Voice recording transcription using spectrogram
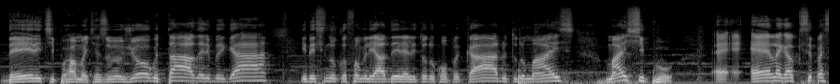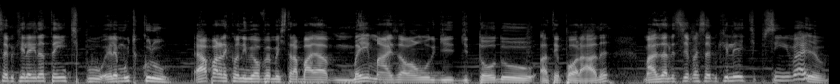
dele, tipo, realmente resolver o jogo e tal, dele brigar, e desse núcleo familiar dele ali todo complicado e tudo mais. Mas, tipo, é, é legal que você percebe que ele ainda tem, tipo, ele é muito cru. É uma parada que o anime, obviamente, trabalha bem mais ao longo de, de toda a temporada. Mas ali você percebe que ele é, tipo assim, velho,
